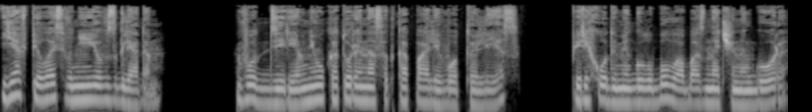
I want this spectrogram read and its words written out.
Я впилась в нее взглядом. Вот деревня, у которой нас откопали, вот лес, переходами голубого обозначены горы,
